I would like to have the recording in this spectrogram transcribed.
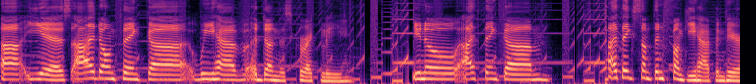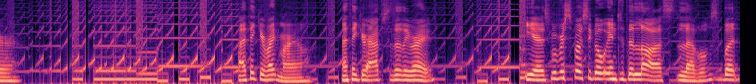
Uh, yes, I don't think, uh, we have done this correctly. You know, I think, um... I think something funky happened here. I think you're right, Mario. I think you're absolutely right. Yes, we were supposed to go into the lost levels, but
